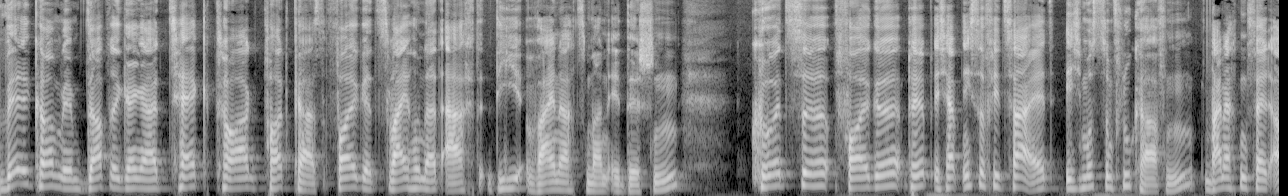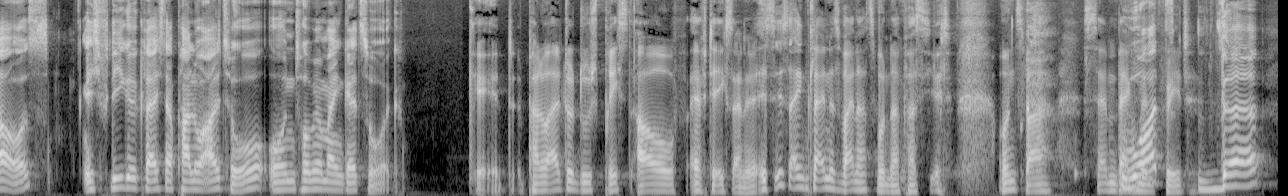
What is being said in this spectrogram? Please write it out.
Willkommen im Doppelgänger Tech Talk Podcast, Folge 208, die Weihnachtsmann Edition. Kurze Folge, Pip, ich habe nicht so viel Zeit. Ich muss zum Flughafen. Weihnachten fällt aus. Ich fliege gleich nach Palo Alto und hole mir mein Geld zurück. Geht. Palo Alto, du sprichst auf FTX an. Es ist ein kleines Weihnachtswunder passiert. Und zwar Sam Bankman-Fried. The Beep!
